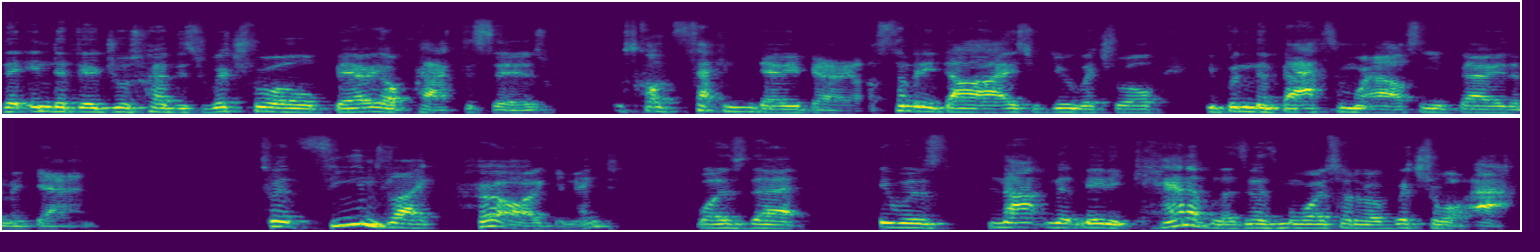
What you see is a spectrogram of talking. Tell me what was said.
that individuals who have these ritual burial practices. It's called secondary burial. Somebody dies, you do ritual, you bring them back somewhere else, and you bury them again. So it seems like her argument was that it was not maybe cannibalism, as more sort of a ritual act.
